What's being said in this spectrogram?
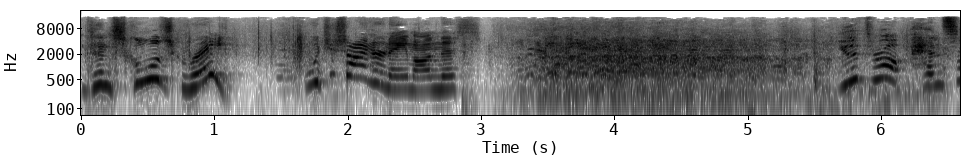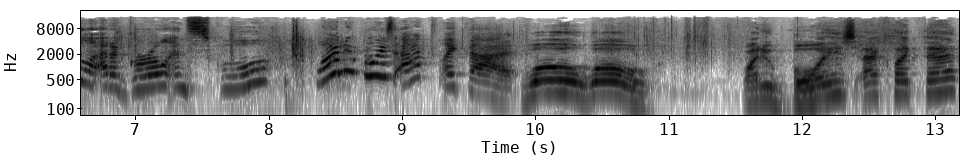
Then school is great. Would you sign her name on this? You threw a pencil at a girl in school? Why do boys act like that? Whoa, whoa. Why do boys act like that?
